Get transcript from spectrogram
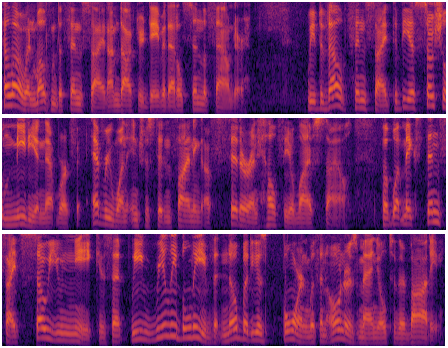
Hello and welcome to ThinSight. I'm Dr. David Edelson, the founder. We've developed ThinSight to be a social media network for everyone interested in finding a fitter and healthier lifestyle. But what makes ThinSight so unique is that we really believe that nobody is born with an owner's manual to their body.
